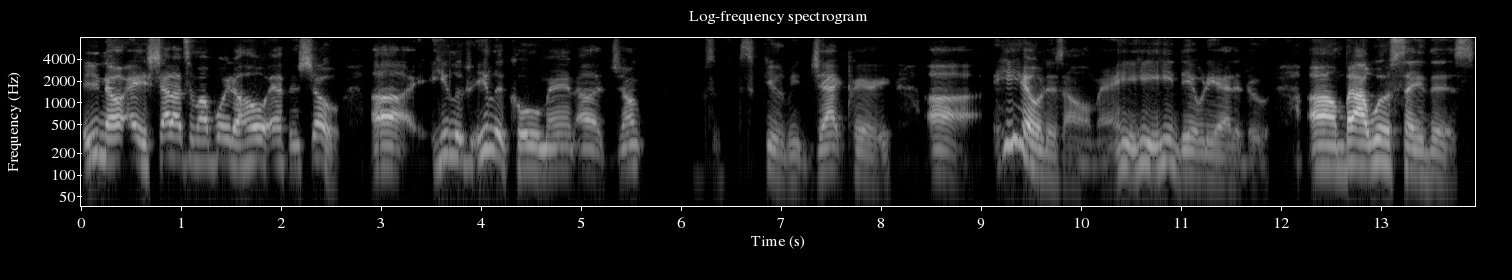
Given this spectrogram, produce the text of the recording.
you know, hey, shout out to my boy, the whole effing show. Uh, he looked he looked cool, man. Uh, junk excuse me, Jack Perry, uh, he held his own, man. He he he did what he had to do. Um, but I will say this:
